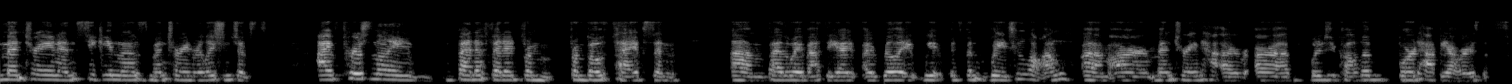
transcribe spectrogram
mentoring and seeking those mentoring relationships, I've personally benefited from from both types and um, by the way, Bethy, I, I really, we, it's been way too long. Um, our mentoring, our, our uh, what did you call them? Board happy hours. It's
